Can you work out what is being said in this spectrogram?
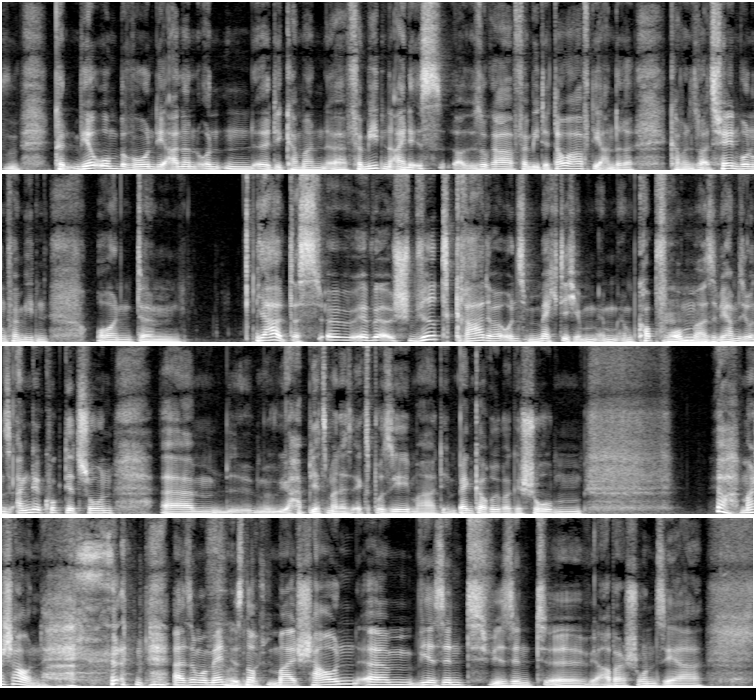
könnten wir oben bewohnen, die anderen unten, äh, die kann man äh, vermieten. Eine ist sogar vermietet dauerhaft, die andere kann man so als Ferienwohnung vermieten. Und ähm, ja, das äh, schwirrt gerade bei uns mächtig im, im, im Kopf rum. Mhm. Also wir haben sie uns angeguckt jetzt schon. Ähm, ich habe jetzt mal das Exposé mal dem Banker rüber geschoben. Ja, mal schauen. also im Moment Voll ist gut. noch mal schauen. Ähm, wir sind, wir sind äh, aber schon sehr,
